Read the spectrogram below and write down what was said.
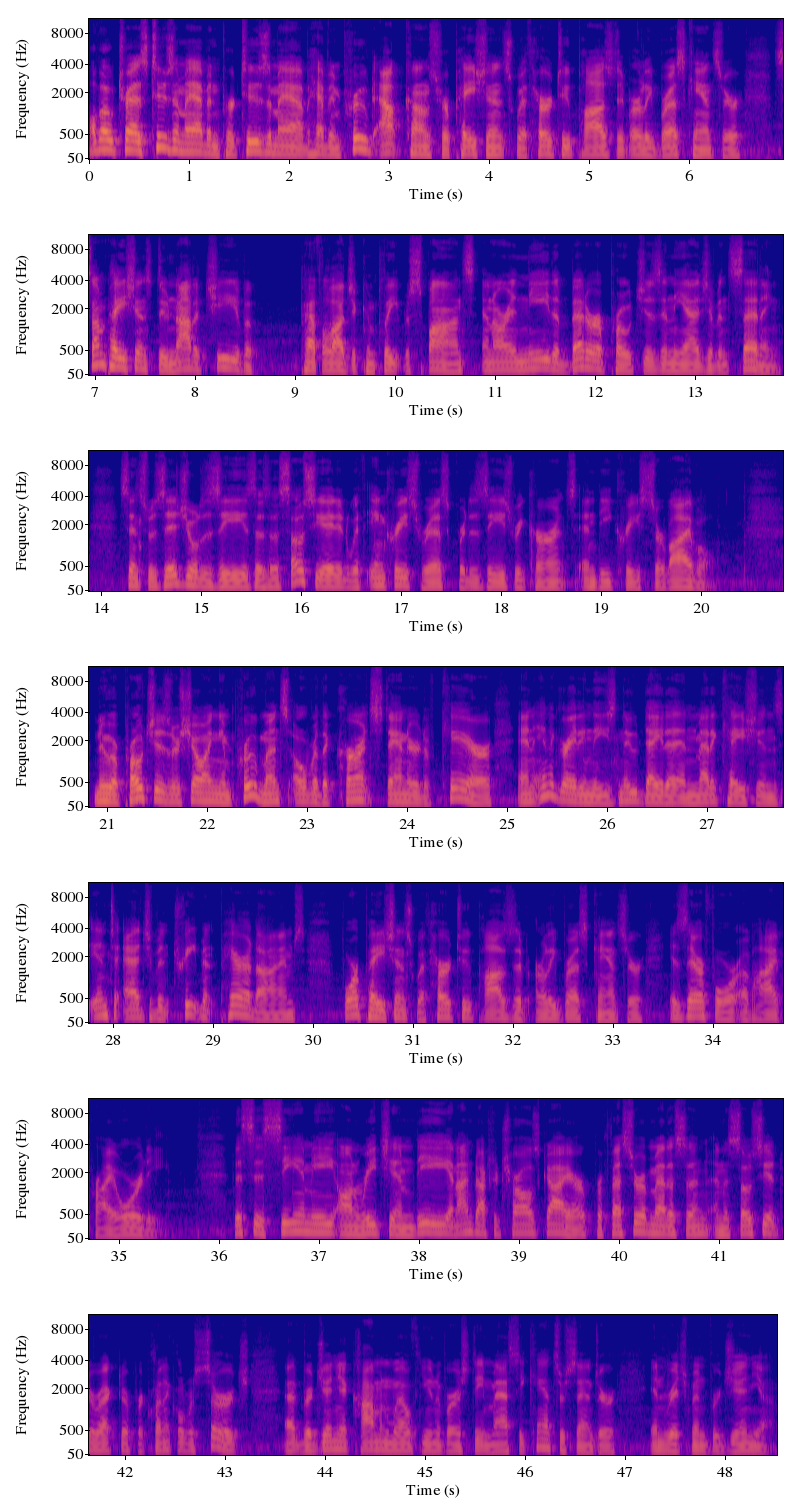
Although trastuzumab and pertuzumab have improved outcomes for patients with HER2 positive early breast cancer, some patients do not achieve a pathologic complete response and are in need of better approaches in the adjuvant setting, since residual disease is associated with increased risk for disease recurrence and decreased survival. New approaches are showing improvements over the current standard of care, and integrating these new data and medications into adjuvant treatment paradigms for patients with HER2 positive early breast cancer is therefore of high priority. This is CME on ReachMD, and I'm Dr. Charles Geyer, Professor of Medicine and Associate Director for Clinical Research at Virginia Commonwealth University Massey Cancer Center in Richmond, Virginia.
